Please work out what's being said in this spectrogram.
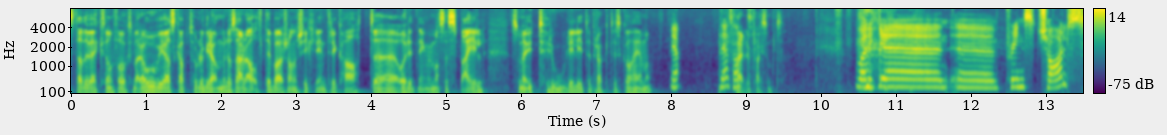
stadig vekk sånn folk som bare oh, vi har skapt hologrammer, og så er det alltid bare sånn skikkelig intrikat uh, ordning med masse speil som er utrolig lite praktisk å ha hjemme. Ja, det er sant. Ferdig plagsomt. Var ikke prins Charles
